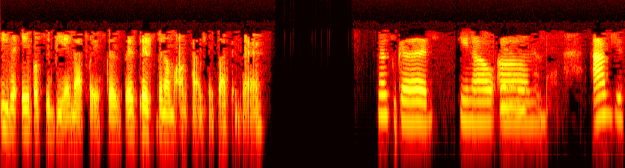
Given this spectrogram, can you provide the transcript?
even able to be in that place because it, it's been a long time since I've been there. That's good. You know, um, I've just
